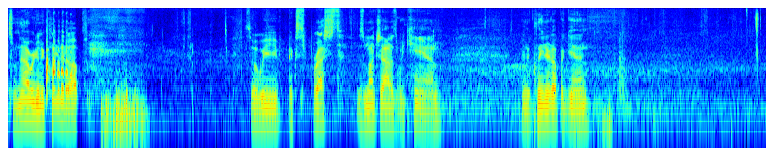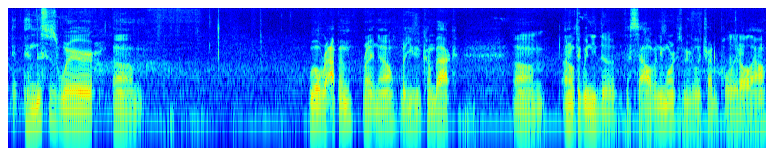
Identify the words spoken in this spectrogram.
So now we're gonna clean it up. So we've expressed as much out as we can. We're gonna clean it up again. And this is where um, we'll wrap him right now, but you could come back. Um, I don't think we need the, the salve anymore because we really tried to pull it all out.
